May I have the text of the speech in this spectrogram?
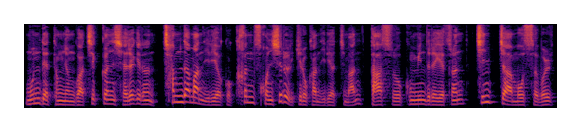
문 대통령과 집권 세력에는 참담한 일이었고 큰 손실을 기록한 일이었지만 다수 국민들에게서는 진짜 모습을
